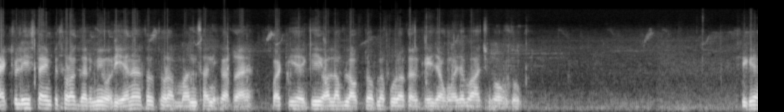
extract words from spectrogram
एक्चुअली इस टाइम पे थोड़ा गर्मी हो रही है ना तो थोड़ा मन सा नहीं कर रहा है। बट ये है कि वाला ब्लॉग तो मैं पूरा करके ही जाऊँगा जब आ चुका हूँ तो। ठीक है?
